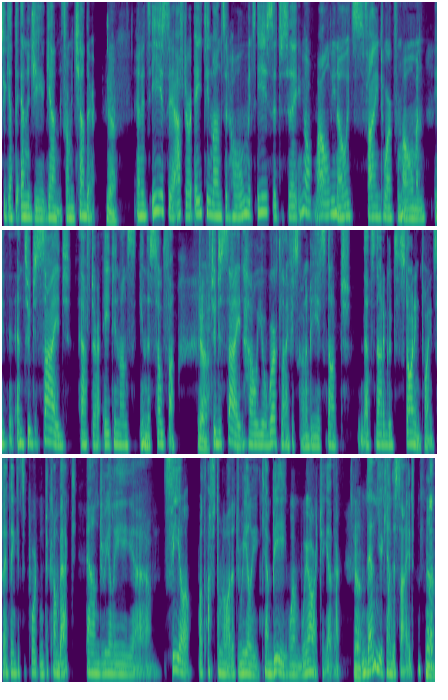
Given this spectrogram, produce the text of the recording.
to get the energy again from each other. Yeah. And it's easy after 18 months at home. It's easy to say, you know, well, you know, it's fine to work from home and, it, and to decide after 18 months in the sofa yeah. to decide how your work life is going to be. It's not, that's not a good starting point. So I think it's important to come back and really um, feel what Aftonbladet really can be when we are together. Yeah. And then you can decide. Yeah.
